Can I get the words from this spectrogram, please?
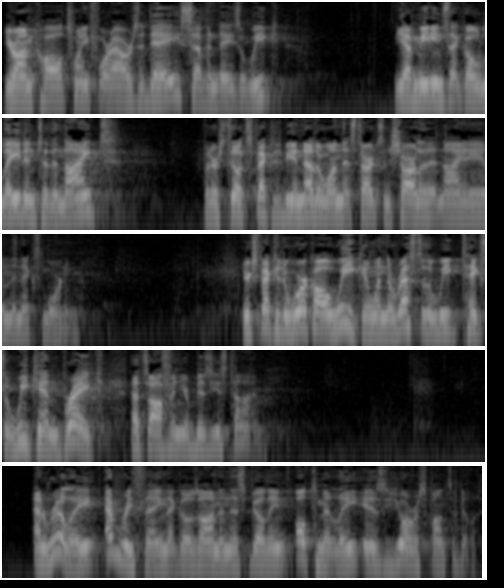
You're on call 24 hours a day, seven days a week. You have meetings that go late into the night, but are still expected to be another one that starts in Charlotte at 9 a.m. the next morning. You're expected to work all week, and when the rest of the week takes a weekend break, that's often your busiest time. And really, everything that goes on in this building ultimately is your responsibility.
